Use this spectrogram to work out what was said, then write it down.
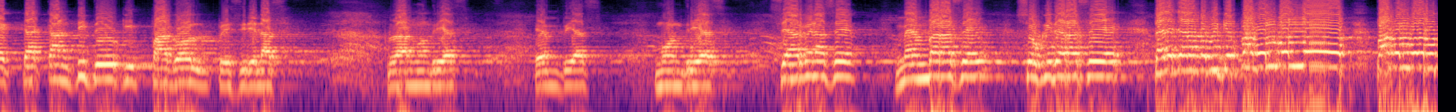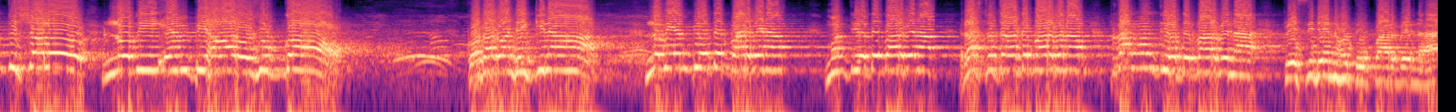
একটা কান্ট্রিতেও কি পাগল প্রেসিডেন্ট আছে? প্রধানমন্ত্রী আছে এমপি আছে, মন্ত্রী আছে চেয়ারম্যান আছে মেম্বার আছে। চৌকিদার আছে। তাহলে যারা নবীকে পাগল বলল, পাগল বলার উদ্দেশ্য হলো, নবী এমপি হওয়ার অযোগ্য। কথা কোন ঠিক কিনা? নবী এমপি হতে পারবে না, মন্ত্রী হতে পারবে না, রাষ্ট্র চালাতে পারবে না, প্রধানমন্ত্রী হতে পারবে না, প্রেসিডেন্ট হতে পারবে না,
